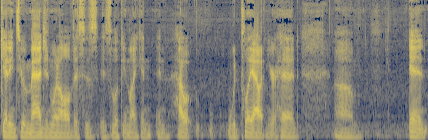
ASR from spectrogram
getting to imagine what all of this is is looking like and and how it would play out in your head. Um, and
